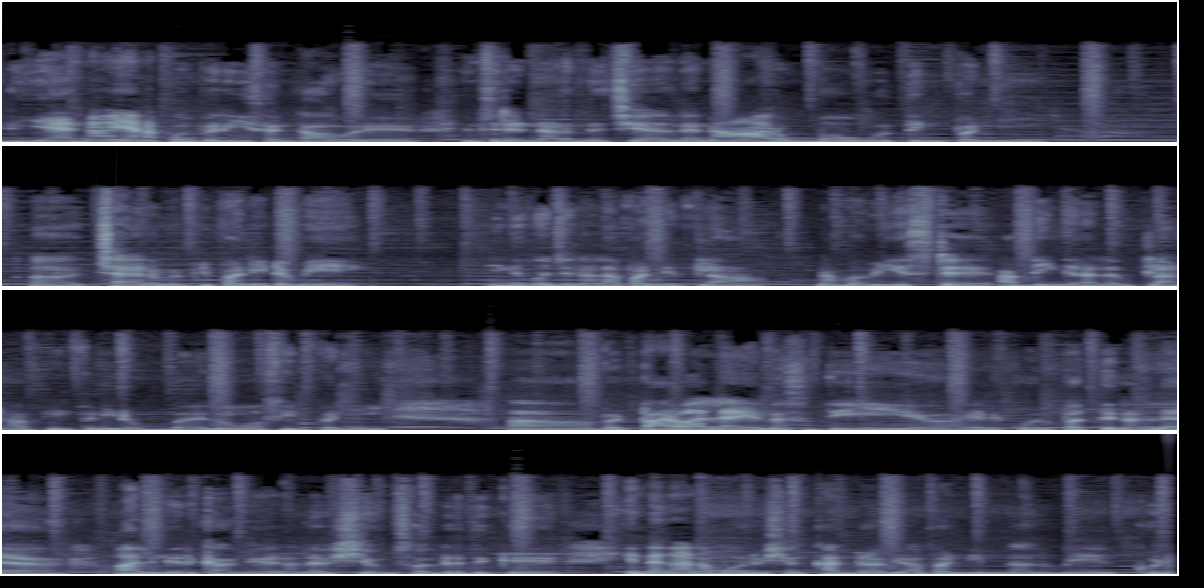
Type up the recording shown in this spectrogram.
இது ஏன்னா எனக்கும் இப்போ ரீசெண்டாக ஒரு இன்சிடெண்ட் நடந்துச்சு. அதில் நான் ரொம்ப ஓவர் திங்க் பண்ணி சே ச்சே நம்ம இப்படி பண்ணிட்டோமே. இன்னும் கொஞ்சம் நல்லா பண்ணியிருக்கலாம் நம்ம வேஸ்ட்டு அப்படிங்கிற அளவுக்குலாம் நான் ஃபீல் பண்ணி ரொம்ப லோவாக ஃபீல் பண்ணி பட் பரவாயில்ல. என்னை சுற்றி எனக்கு ஒரு பத்து நல்ல ஆளுங்க இருக்காங்க. நல்ல விஷயம் சொல்கிறதுக்கு என்ன தான் நம்ம ஒரு விஷயம் கன்றாவியாக பண்ணியிருந்தாலுமே கூட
